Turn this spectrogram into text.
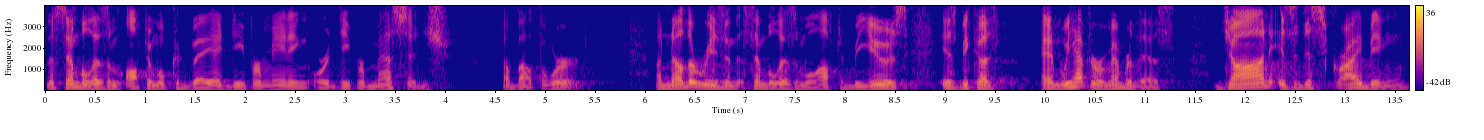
the symbolism often will convey a deeper meaning or a deeper message about the word. Another reason that symbolism will often be used is because, and we have to remember this, John is describing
